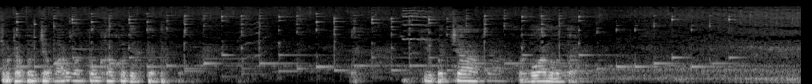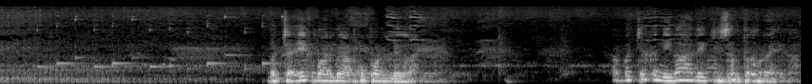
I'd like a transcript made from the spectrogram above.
छोटा बच्चा बार बार पंखा को देखता था ये बच्चा भगवान होता है। बच्चा एक बार में आपको पढ़ लेगा। अब बच्चे का निगाह देखिए, सब तरफ़ रहेगा।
